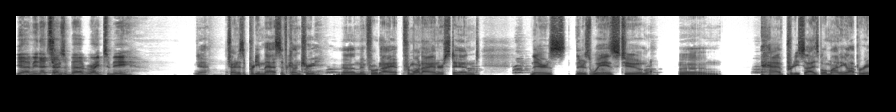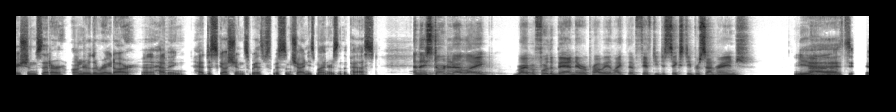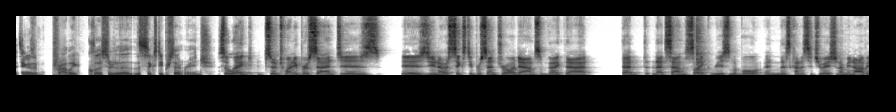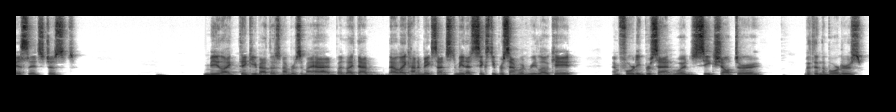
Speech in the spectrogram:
Yeah, I mean, that sounds China, about right to me. Yeah, China's a pretty massive country. Um, and from what I, from what I understand, there's there's ways to um, have pretty sizable mining operations that are under the radar, uh, having had discussions with with some Chinese miners in the past. And they started at like right before the ban, they were probably in like the 50 to 60% range. Yeah, uh, I, th- I, think it was probably closer to the, the 60% range. So like so 20% is is, you know, a 60% drawdown, something like that. That that sounds like reasonable in this kind of situation. I mean, obviously it's just me like thinking about those numbers in my head, but like that that like kind of makes sense to me that 60% would relocate and 40% would seek shelter within the borders.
